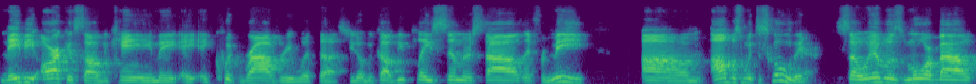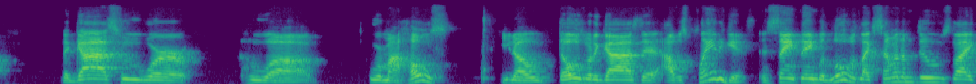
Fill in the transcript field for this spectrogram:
maybe Arkansas became a, a, a quick rivalry with us, you know, because we played similar styles. And for me, um, I almost went to school there. So it was more about the guys who were who uh who were my hosts, you know, those were the guys that I was playing against. And same thing with Louisville, like some of them dudes like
